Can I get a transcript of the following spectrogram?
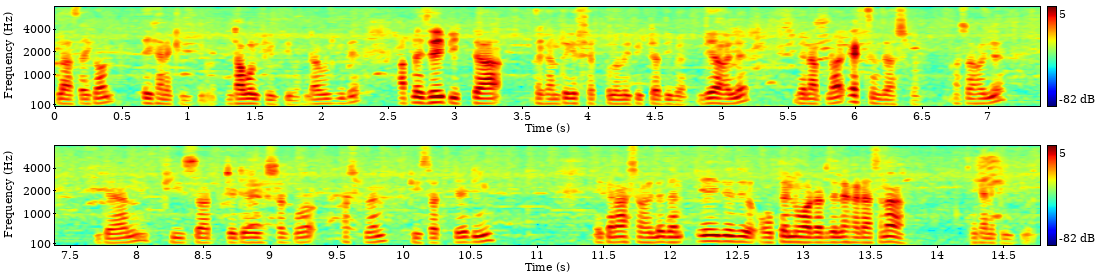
প্লাস আইকন এখানে ক্লিক দিবেন। ডাবল ক্লিক দিবেন। ডাবল ক্লিক দিয়ে আপনি যেই পিকটা এখান থেকে সেভ করলেন এই পিকটা দিবেন। দেওয়া হলে দেন আপনার এক্সচেঞ্জে আসবেন আসা হলে দেন ফিউচার ট্রেডে আসার পর আসবেন। ফিউচার ট্রেডিং এখানে আসা হলে দেন এই যে ওপেন ওয়ার্ডার যে লেখাটা আছে না এখানে ক্লিক দিবেন।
